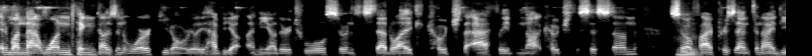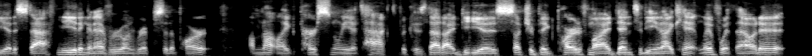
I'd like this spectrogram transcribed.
And when that one thing doesn't work, you don't really have any other tools. So instead, like coach the athlete, not coach the system. So mm-hmm. if I present an idea at a staff meeting and everyone rips it apart, I'm not like personally attacked because that idea is such a big part of my identity and I can't live without it.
